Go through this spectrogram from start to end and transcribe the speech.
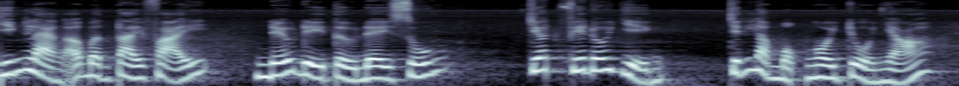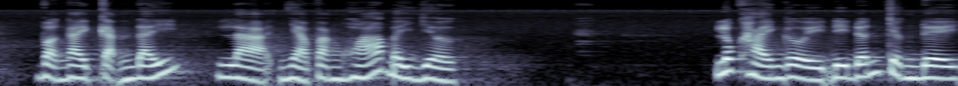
Giếng làng ở bên tay phải Nếu đi từ đê xuống Chết phía đối diện chính là một ngôi chùa nhỏ và ngay cạnh đấy là nhà văn hóa bây giờ. Lúc hai người đi đến chân đê,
